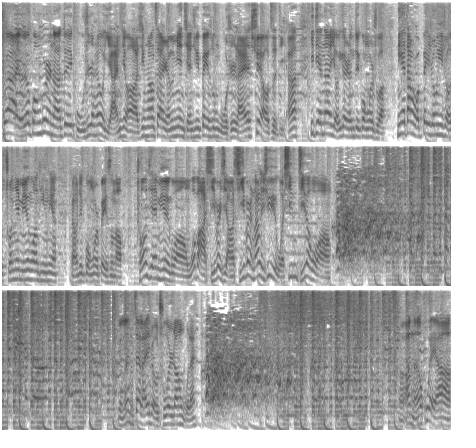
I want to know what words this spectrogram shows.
说啊，有一个光棍呢，对古诗很有研究啊，经常在人们面前去背诵古诗来炫耀自己啊。一天呢，有一个人对光棍说：“你给大伙背诵一首《床前明月光》听听。”然后这光棍背诵到：“床前明月光，我把媳妇儿想，媳妇儿哪里去？我心急得慌。”勇哥，你再来一首《锄禾日当午》来。啊，阿南会啊，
